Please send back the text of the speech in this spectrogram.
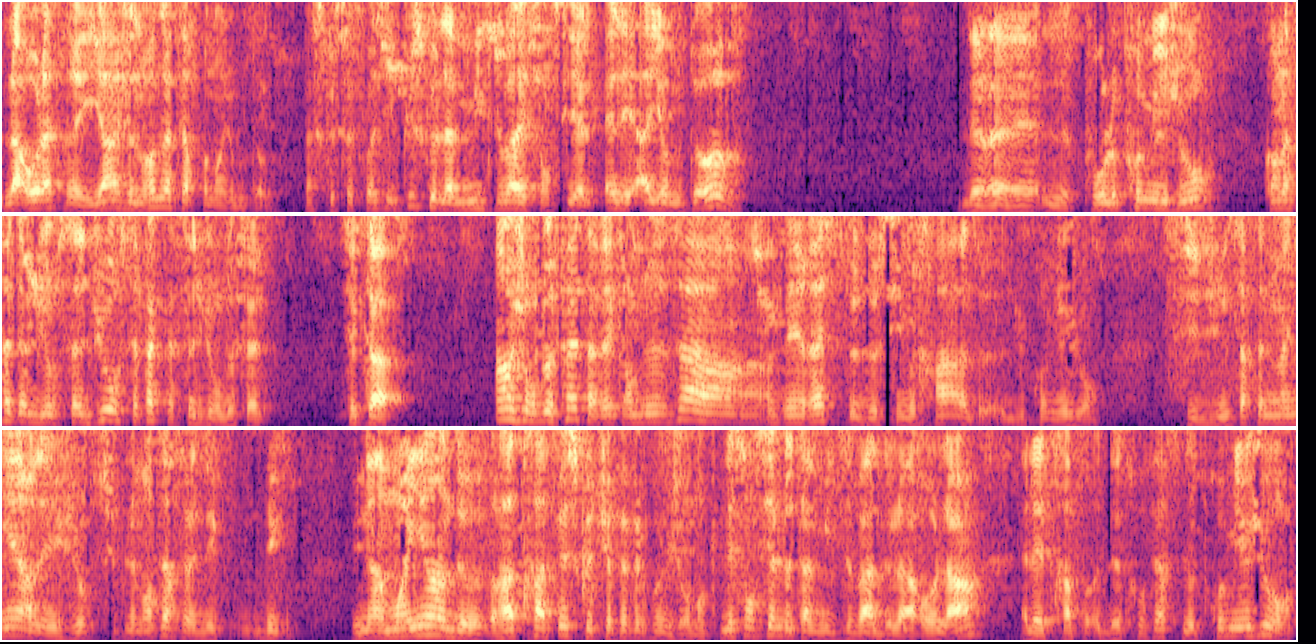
la Olatreya, j'ai le droit de la faire pendant Yom Tov. Parce que cette fois-ci, puisque la mitzvah essentielle, elle est à Yom Tov, pour le premier jour, quand la fête elle dure 7 jours, c'est pas que tu as 7 jours de fête. C'est que tu as un jour de fête avec en ça des restes de simcha du premier jour. Si d'une certaine manière, les jours supplémentaires, ça va être un moyen de rattraper ce que tu as pas fait le premier jour. Donc l'essentiel de ta mitzvah de la Ola, elle est d'être offerte le premier jour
